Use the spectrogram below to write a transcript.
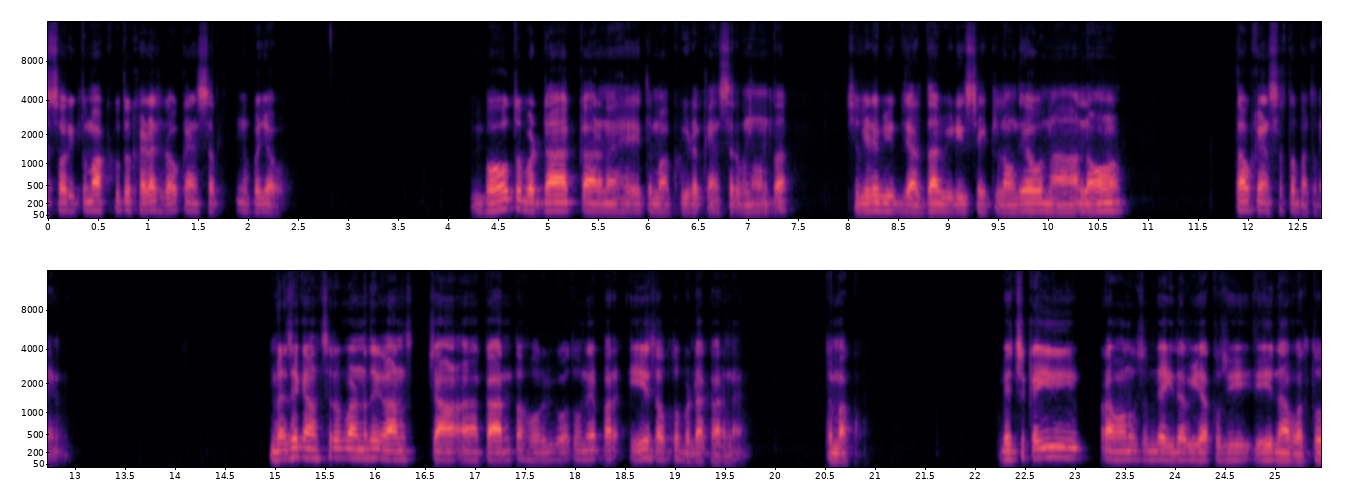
ਸੌਰੀ ਤੰਬਾਕੂ ਤੋਂ ਖਹਿੜਾ ਛਡਾਓ, ਕੈਂਸਰ ਨੂੰ ਭਜਾਓ। ਬਹੁਤ ਵੱਡਾ ਕਾਰਨ ਹੈ ਇਹ ਤੰਬਾਕੂ ਜਿਹੜਾ ਕੈਂਸਰ ਬਣਾਉਣ ਦਾ। ਸੋ ਜਿਹੜੇ ਵੀ ਜਰਦਾ ਬੀੜੀ ਸਿਗਰਟ ਲਾਉਂਦੇ ਆ, ਉਹ ਨਾ ਲਾਉਣ, ਤਾਂ ਉਹ ਕੈਂਸਰ ਤੋਂ ਬਚ ਰਹੇ ਨੇ। ਵੈਸੇ ਕੈਂਸਰ ਬਣਨ ਦੇ ਕਾਰਨ ਕਾਰਨ ਤਾਂ ਹੋਰ ਵੀ ਬਹੁਤ ਹੁੰਦੇ ਆ, ਪਰ ਇਹ ਸਭ ਤੋਂ ਵੱਡਾ ਕਾਰਨ ਹੈ ਤੰਬਾਕੂ ਵਿੱਚ ਕਈ ਭਰਾਵਾਂ ਨੂੰ ਸਮਝਾਈਦਾ ਵੀ, ਯਾਰ, ਤੁਸੀਂ ਇਹ ਨਾ ਵਰਤੋ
